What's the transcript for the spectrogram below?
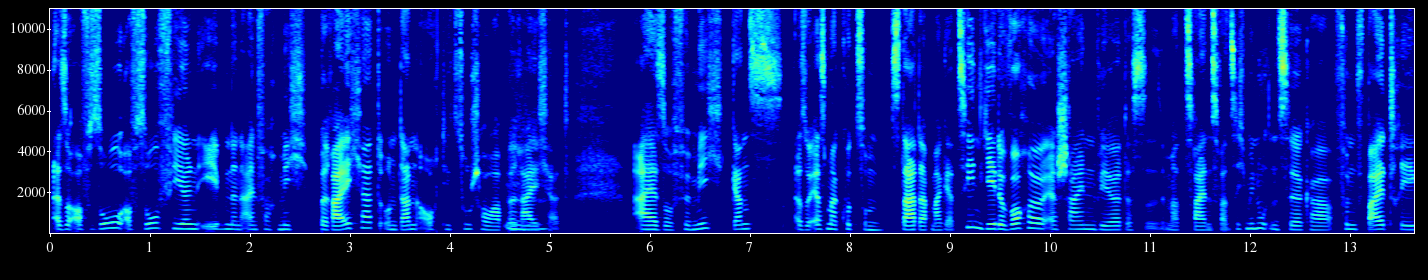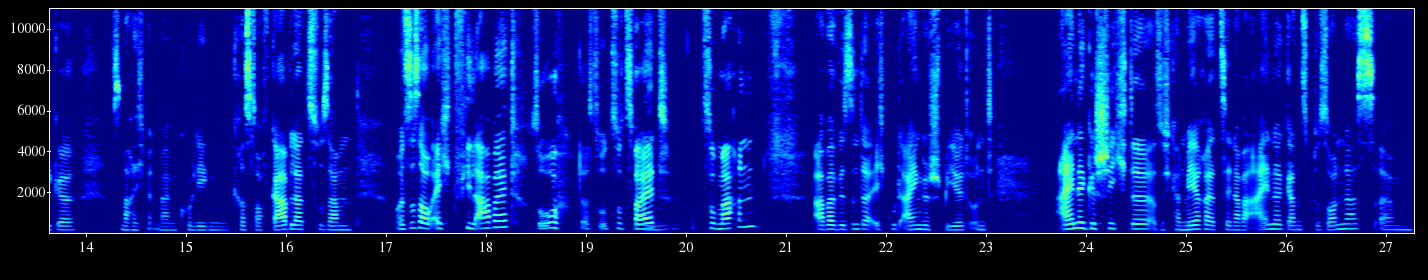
also auf so auf so vielen Ebenen einfach mich bereichert und dann auch die Zuschauer mhm. bereichert. Mhm. Also für mich ganz, also erstmal kurz zum Startup-Magazin. Jede Woche erscheinen wir, das sind immer 22 Minuten circa, fünf Beiträge. Das mache ich mit meinem Kollegen Christoph Gabler zusammen. Und es ist auch echt viel Arbeit, so das so zu zweit mhm. zu machen. Aber wir sind da echt gut eingespielt. Und eine Geschichte, also ich kann mehrere erzählen, aber eine ganz besonders, ähm,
